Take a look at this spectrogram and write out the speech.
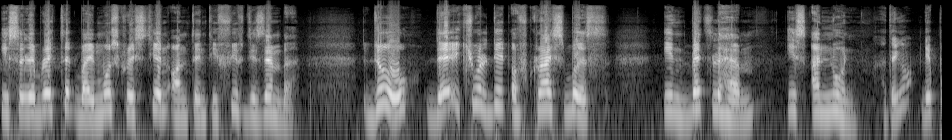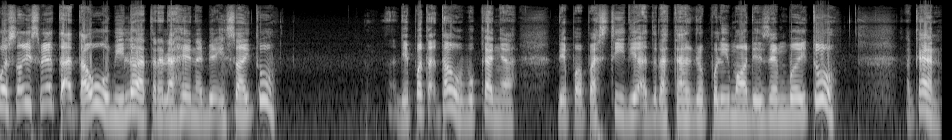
is celebrated by most Christian on 25th December. Though the actual date of Christ's birth in Bethlehem is unknown. Ha, tengok, mereka sendiri sebenarnya tak tahu bila terlahir Nabi Isa itu. Mereka tak tahu, bukannya mereka pasti dia adalah tanggal 25 Disember itu. Ha, kan?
